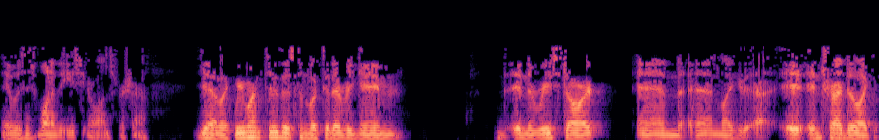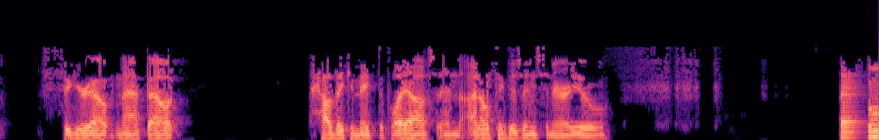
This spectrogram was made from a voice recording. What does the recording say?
it was just one of the easier ones for sure. Yeah, like we went through this and looked at every game in the restart and and like uh, it, and tried to like figure out map out how they can make the playoffs. And I don't think there's any scenario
